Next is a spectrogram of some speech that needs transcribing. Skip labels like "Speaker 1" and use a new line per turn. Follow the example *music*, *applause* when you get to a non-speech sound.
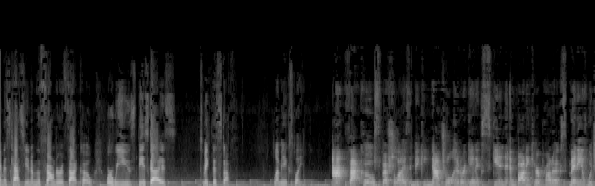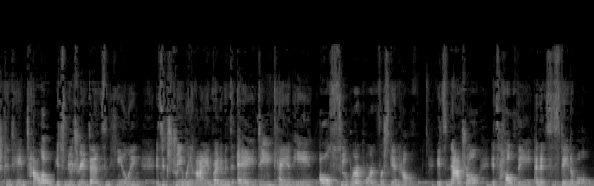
I'm Miss Cassie and I'm the founder of Fatco, where we use these guys to make this stuff. Let me explain. At Fatco, we specialize in making natural and organic skin and body care products, many of which contain tallow. It's nutrient dense and healing. It's extremely high in vitamins A, D, K, and E, all super important for skin health. It's natural, it's healthy, and it's sustainable.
